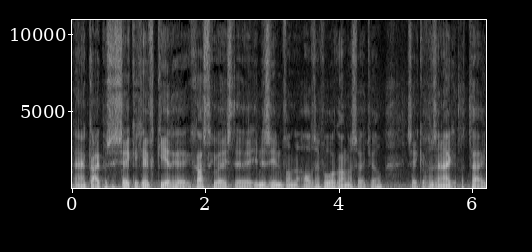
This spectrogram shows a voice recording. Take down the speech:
En Kuipers is zeker geen verkeerde gast geweest eh, in de zin van al zijn voorgangers, weet je wel. Zeker van zijn eigen partij.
